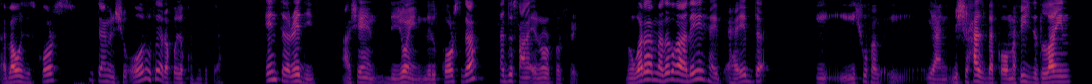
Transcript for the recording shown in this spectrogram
about this course وتعمل show all وتقرأ كل ال content بتاعه. أنت ready عشان ت join للكورس ده هتدوس على enroll for free. مجرد ما تضغط عليه هيبقى هيبدأ يشوفك يعني مش يحاسبك هو مفيش deadline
